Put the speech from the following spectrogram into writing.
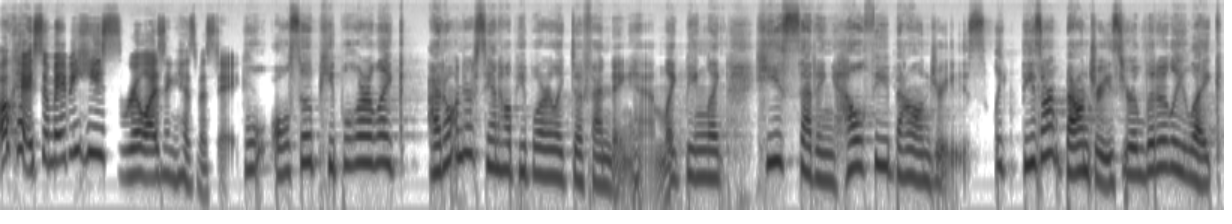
Okay, so maybe he's realizing his mistake. Well, also, people are like, I don't understand how people are like defending him, like being like, he's setting healthy boundaries. Like, these aren't boundaries. You're literally like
